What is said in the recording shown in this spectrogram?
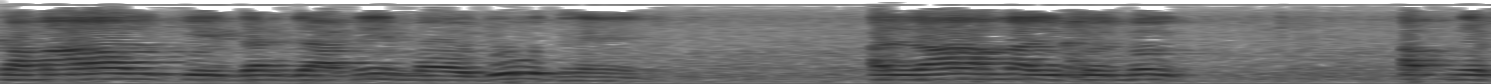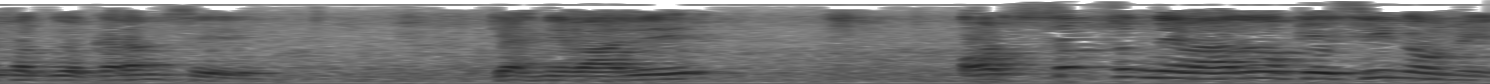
کمال کے درجہ میں موجود ہیں۔ اللہ مالک الملک اپنے فضل و کرم سے کہنے والے اور سب سننے والوں کے سینوں میں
